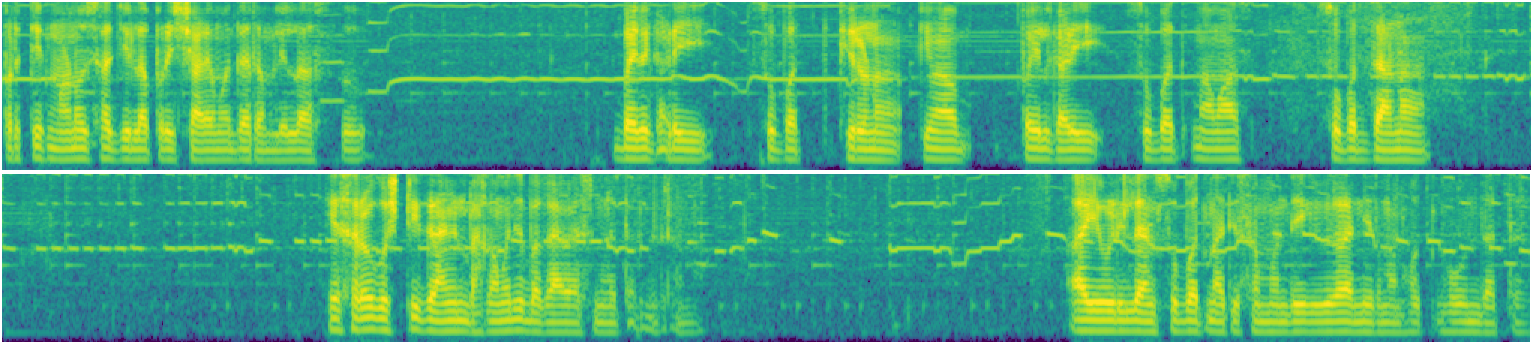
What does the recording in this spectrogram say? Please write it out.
प्रत्येक माणूस हा जिल्हा परिषद शाळेमध्ये रमलेला असतो. बैलगाडी सोबत फिरणं किंवा बैलगाडी सोबत मामा सोबत जाणं. हे सर्व गोष्टी ग्रामीण भागामध्ये बघाव्यास मिळतात मित्रांनो. आई वडिलांसोबत नातेसंबंध वेगळा निर्माण होत होऊन जातं.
